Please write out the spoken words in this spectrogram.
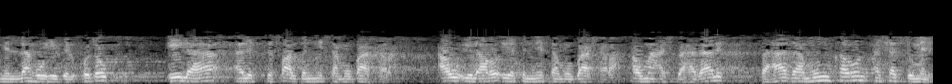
من لهوه بالكتب إلى الاتصال بالنساء مباشرة أو إلى رؤية النساء مباشرة أو ما أشبه ذلك فهذا منكر أشد منه.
